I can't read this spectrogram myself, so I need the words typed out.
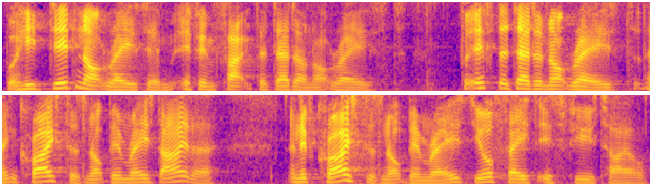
But he did not raise him, if in fact the dead are not raised. For if the dead are not raised, then Christ has not been raised either. And if Christ has not been raised, your faith is futile.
